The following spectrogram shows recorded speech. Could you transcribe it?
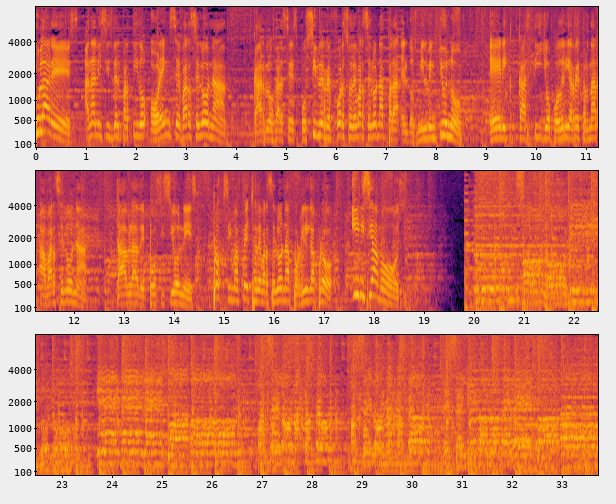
Titulares. Análisis del partido Orense-Barcelona. Carlos Garcés, posible refuerzo de Barcelona para el 2021. Eric Castillo podría retornar a Barcelona. Tabla de posiciones. Próxima fecha de Barcelona por Liga Pro. Iniciamos. Un solo ídolo Barcelona campeón, es el ídolo del Ecuador.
